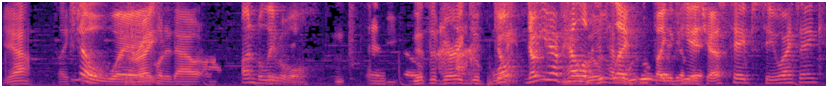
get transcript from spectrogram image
Yeah. Like, like she No way. Right. put it out. Unbelievable. And so- That's a very good point. Don't don't you have You know, hella we'll- bootleg have a like bootleg. VHS tapes too? I think.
